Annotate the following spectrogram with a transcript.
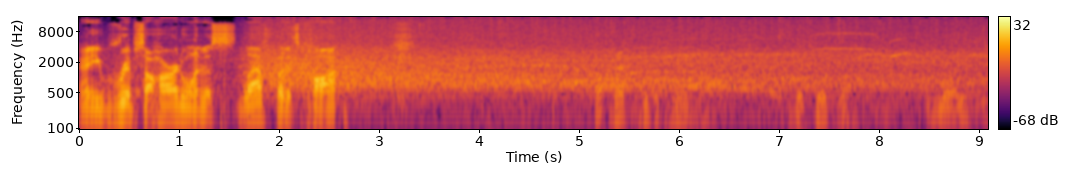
And he rips a hard one to left, but it's caught. Up next for the Twins, the shortstop, Royce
